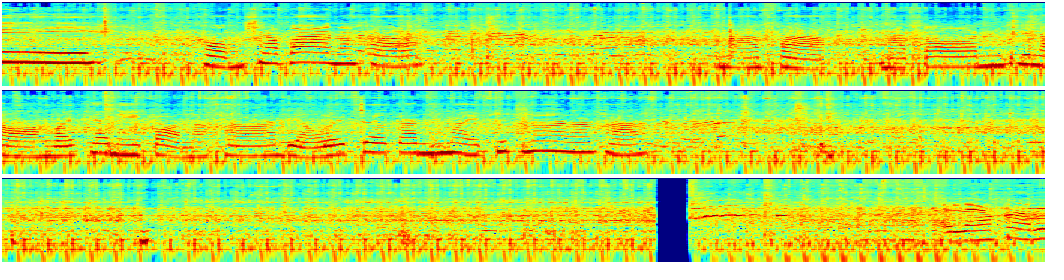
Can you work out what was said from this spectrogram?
ดีๆ ของชาวบ้านนะคะ มาฝากมาตอนพี่น้องไว้แค่นี้ก่อนนะคะ เดี๋ยวไว้เจอกันใหม่คลิปหน้านะคะไปแล้วค่ะร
